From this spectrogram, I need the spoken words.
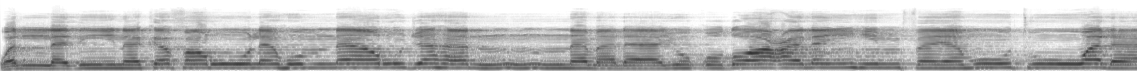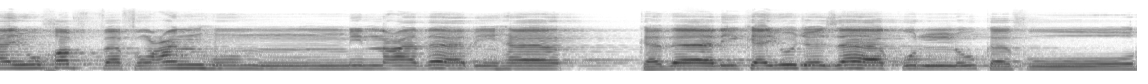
والذين كفروا لهم نار جهنم لا يقضى عليهم فيموتوا ولا يخفف عنهم من عذابها. كذلك يجزى كل كفور.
